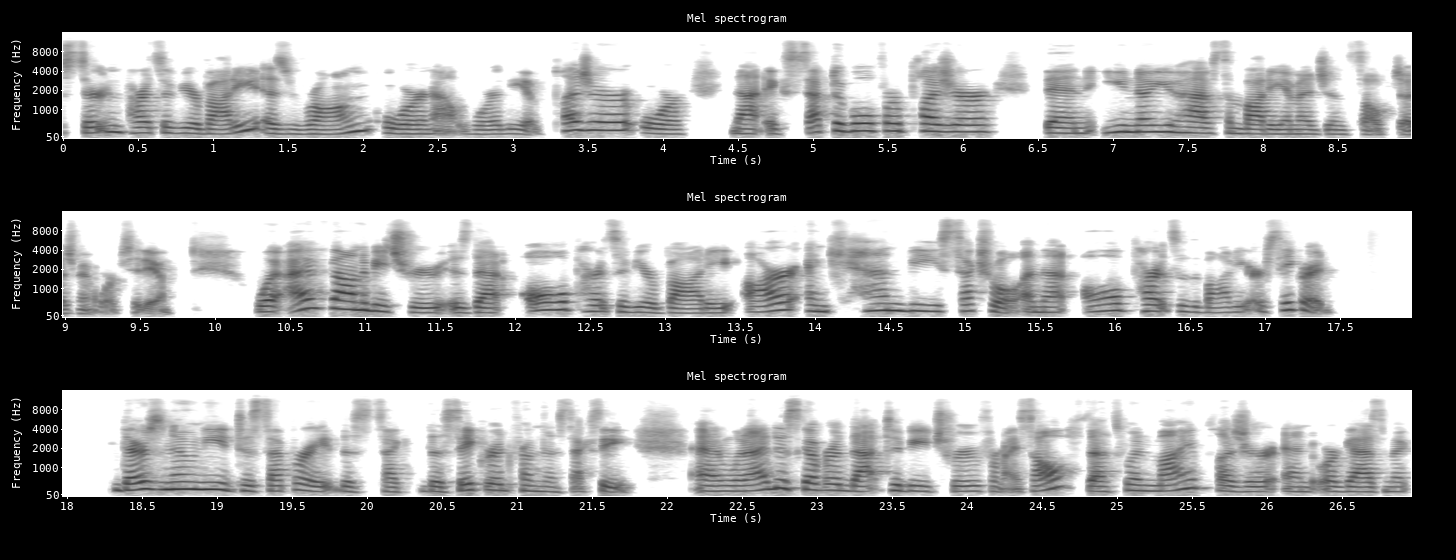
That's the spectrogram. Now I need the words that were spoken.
certain parts of your body as wrong or not worthy of pleasure or not acceptable for pleasure, then you know you have some body image and self judgment work to do. What I've found to be true is that all parts of your body are and can be sexual, and that all parts of the body are sacred there's no need to separate the, sec- the sacred from the sexy. And when I discovered that to be true for myself, that's when my pleasure and orgasmic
